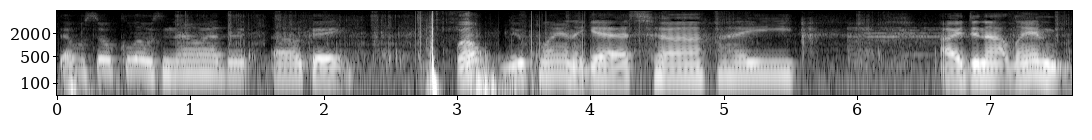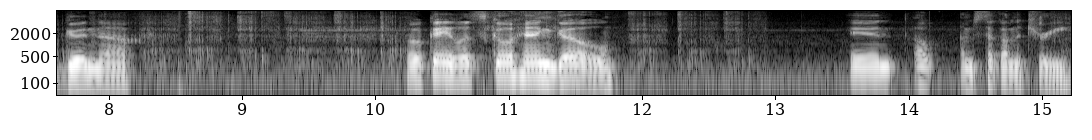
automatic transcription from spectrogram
That was so close, now I had to, uh, okay. Well, new plan, I guess. Uh, I... I did not land good enough. Okay, let's go ahead and go. And, oh, I'm stuck on the tree.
